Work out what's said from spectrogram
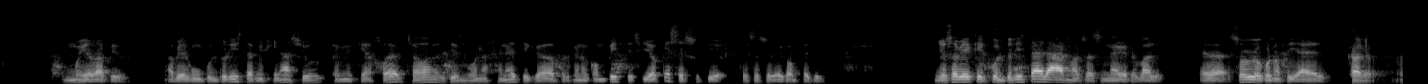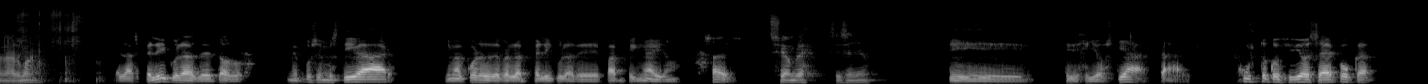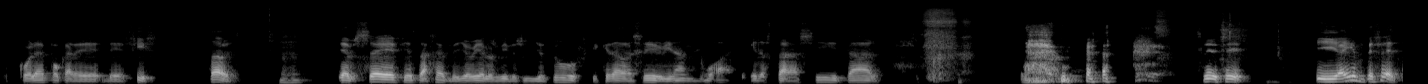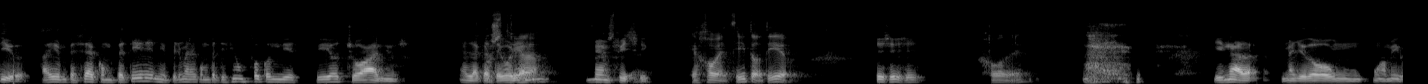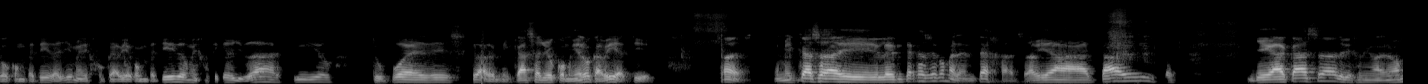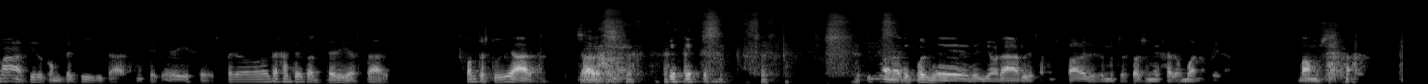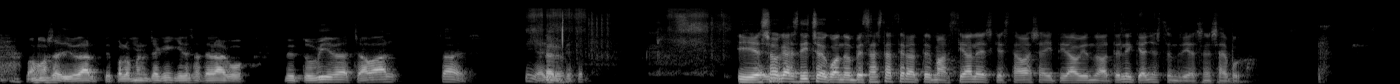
muy rápido. Había algún culturista en mi gimnasio que me decía, joder, chaval, tienes buena genética, ¿por qué no compites? Y yo, ¿qué es eso, tío? ¿Qué es eso de competir? Yo sabía que el culturista era Arnold Schwarzenegger, ¿vale? Era, solo lo conocía él. Claro, normal. De las películas, de todo. Me puse a investigar y me acuerdo de ver la película de Pumping Iron, ¿sabes? Sí, hombre, sí, señor. Y, y dije yo, hostia, tal. Justo coincidió esa época con la época de, de CIS, ¿sabes? Uh -huh. Jeff Safe y esta gente. Yo veía los vídeos en YouTube y quedaba así mirando, guau, quiero estar así y tal. sí, sí. Y ahí empecé, tío. Ahí empecé a competir y mi primera competición fue con 18 años en la categoría Hostia, Men hostia. Physique. Qué jovencito, tío. Sí, sí, sí. Joder. Y nada, me ayudó un, un, amigo a competir allí, me dijo que había competido, me dijo, te quiero ayudar, tío, tú puedes. Claro, en mi casa yo comía lo que había, tío. ¿Sabes? En mi casa hay lentejas, se come lentejas. Había tal. Pues, llegué a casa, le dije a mi madre, mamá, quiero competir y tal. Me dice, ¿qué dices? Pero déjate de tonterías, tal. Ponte a estudiar, ¿sabes? y bueno, después de, de, llorarles a mis padres de muchas cosas, me dijeron, bueno, mira, vamos a, vamos a ayudarte. Por lo menos ya que quieres hacer algo de tu vida, chaval, ¿sabes? Y ahí claro. empecé. Y eso que has dicho de cuando empezaste a hacer artes marciales, que estabas ahí tirado viendo la tele, ¿qué años tendrías en esa época?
